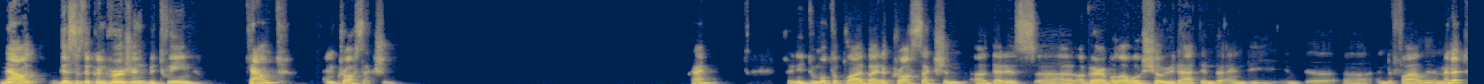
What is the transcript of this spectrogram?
now this is the conversion between count and cross section. Okay. So you need to multiply by the cross section uh, that is uh, a variable. I will show you that in the in the in the uh, in the file in a minute.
